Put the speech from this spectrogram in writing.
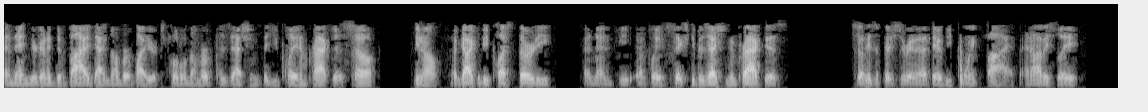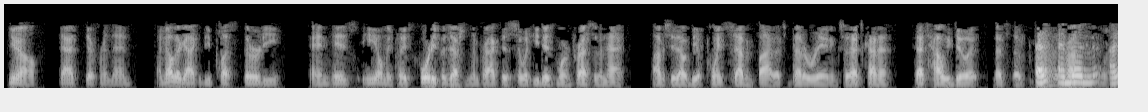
and then you're going to divide that number by your total number of possessions that you played in practice. So, you know, a guy could be plus 30 and then be, and played 60 possessions in practice. So his efficiency rating that day would be 0.5. And obviously, you know, that's different than another guy could be plus 30 and his, he only played 40 possessions in practice. So what he did is more impressive than that. Obviously that would be a 0.75. That's a better rating. So that's kind of, that's how we do it. That's the, And, the and then I,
